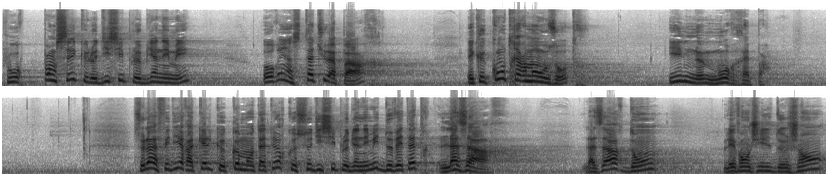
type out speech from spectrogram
pour penser que le disciple bien-aimé aurait un statut à part et que, contrairement aux autres, il ne mourrait pas. Cela a fait dire à quelques commentateurs que ce disciple bien-aimé devait être Lazare, Lazare dont l'évangile de Jean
